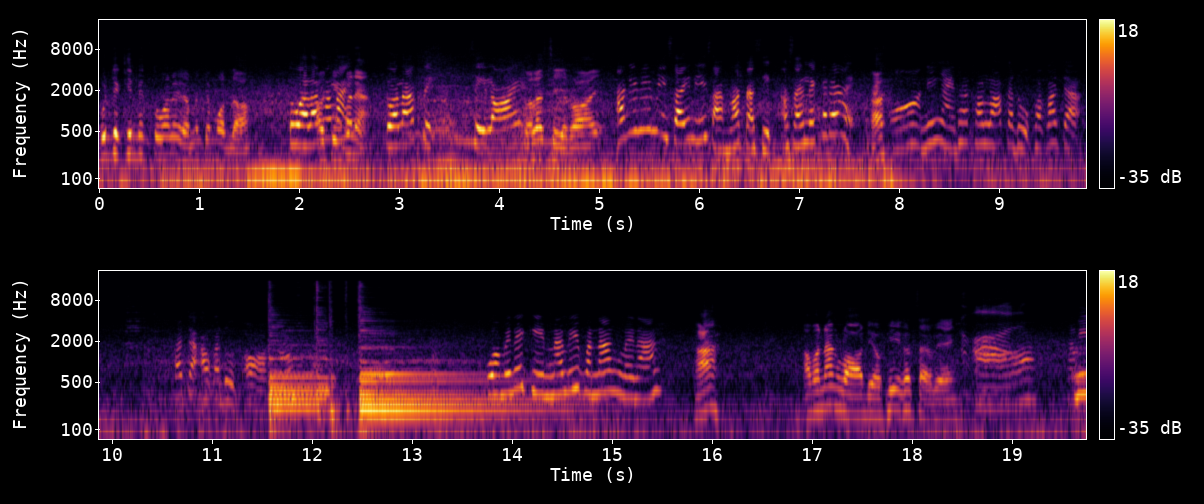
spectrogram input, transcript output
คุณจะกินเป็นตัวเลยเหรอมันจะหมดเหรอ ตัวละเอาเท่าจริไหงร่ปะเนี่ย ตัวละสี่สี่ร้อยตัวละสี่ร้อยอ๋อนี่นี่มีไซส์นี้ 380 เอาไซส์เล็กก็ได้ ฮะ อ๋อ นี่ไงถ้าเขาเลาะกระดูกเขาก็จะก็จะเอากระดูกออกเนาะกลัวไม่ได้กินนะ รีบมานั่งเลยนะ ฮะ เอามานั่งรอเดี๋ยวพี่เขาเสิร์ฟเอง อ๋อ มี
